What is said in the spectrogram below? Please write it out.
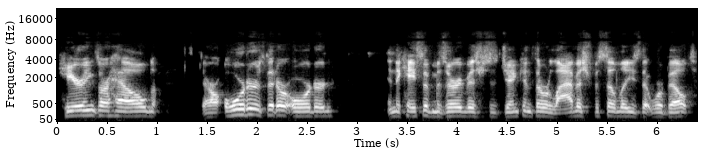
Hearings are held, there are orders that are ordered, in the case of Missouri versus Jenkins, there were lavish facilities that were built,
